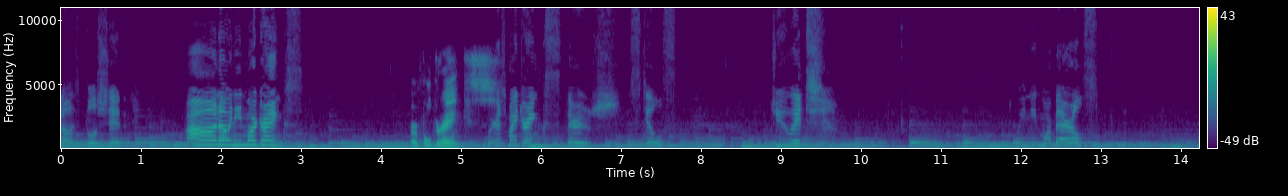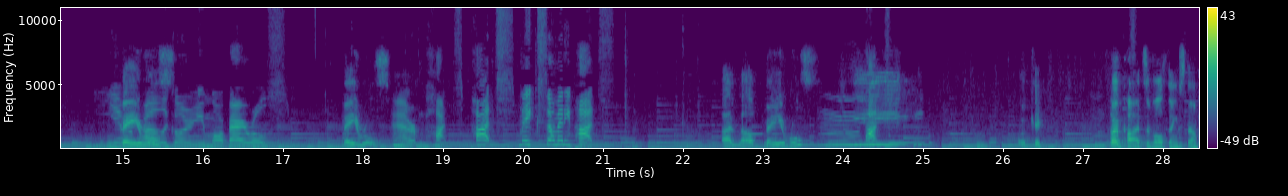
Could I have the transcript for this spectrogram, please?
at all this bullshit. Oh no, we need more drinks. Purple drinks. Where's my drinks? There's stills. Do it. Do we need more barrels? Yeah, we're probably Barrels? going to need more barrels. Barrels. Or pots. Pots! Make so many pots! I love barrels. Mm, pots. Okay. By pots of all things, though.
